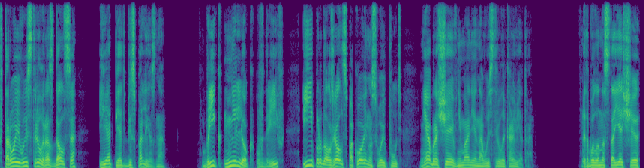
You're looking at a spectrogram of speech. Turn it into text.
Второй выстрел раздался, И опять бесполезно. Брик не лег в дрейф и продолжал спокойно свой путь, не обращая внимания на выстрелы корвета. Это было настоящее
